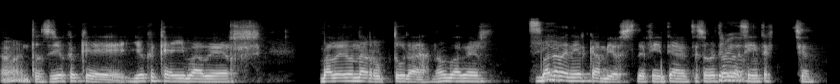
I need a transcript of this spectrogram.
Entonces yo creo que yo creo que ahí va a haber va a haber una ruptura, ¿no? Va a haber van a venir cambios definitivamente, sobre todo en la siguiente generación.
